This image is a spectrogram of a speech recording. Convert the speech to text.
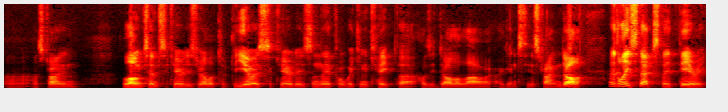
uh, Australian long-term securities relative to US securities, and therefore we can keep the Aussie dollar lower against the Australian dollar. At least that's their theory.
